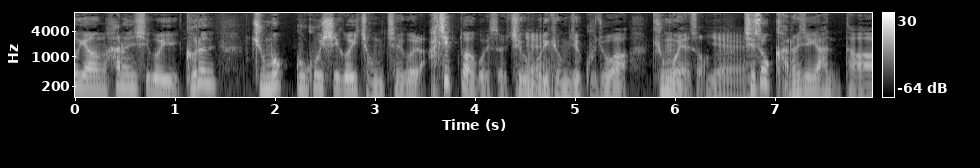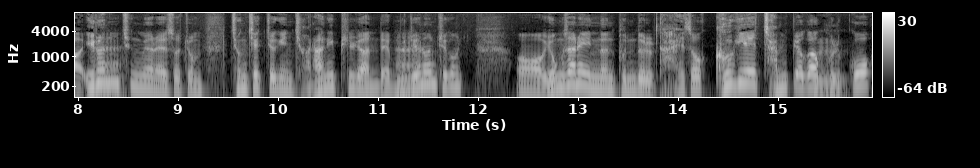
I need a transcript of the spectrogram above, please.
그냥 하는 식의 그런 주먹구구식의 정책을 아직도 하고 있어요. 지금 예. 우리 경제 구조와 규모에서 예. 지속 가능하지 않다. 이런 예. 측면에서 좀 정책적인 전환이 필요한데 문제는 예. 지금 어 용산에 있는 분들 다 해서 거기에 잔뼈가 음. 굵고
